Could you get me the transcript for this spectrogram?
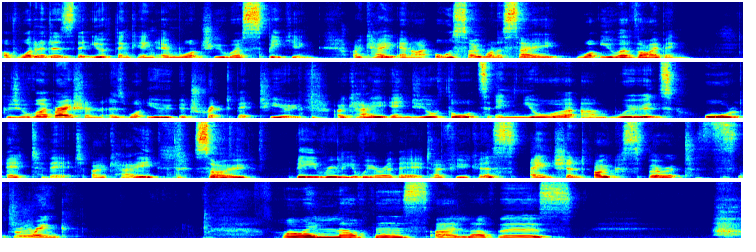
of what it is that you're thinking and what you are speaking, okay? And I also want to say what you are vibing because your vibration is what you attract back to you, okay? And your thoughts and your um, words all add to that, okay? So be really aware of that, Ophiuchus. Ancient oak spirit, strength. Oh, I love this. I love this.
